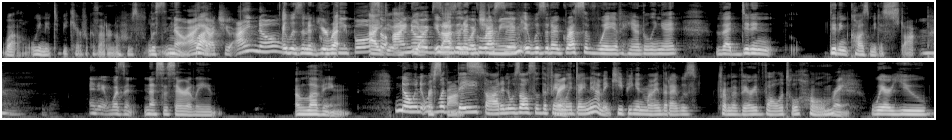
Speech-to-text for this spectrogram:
well, we need to be careful because I don't know who's listening. No, I But got you. I know It was an your aggra- people, I so do. I know Yeah. exactly it was an what aggressive, you mean. It was an aggressive way of handling it that didn't didn't cause me to stop. and it wasn't necessarily a loving. No, and it was what they thought, and it was also the family Right. dynamic, keeping in mind that I was from a very volatile home Right. where you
